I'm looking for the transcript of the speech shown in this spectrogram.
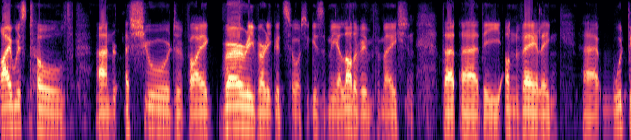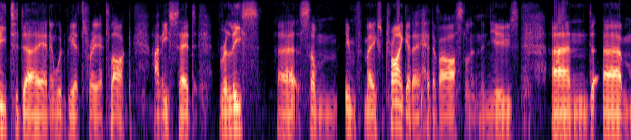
I was told and assured by a very, very good source who gives me a lot of information that uh, the unveiling uh, would be today and it would be at three o'clock. And he said, release uh, some information, try and get ahead of Arsenal in the news. And um,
